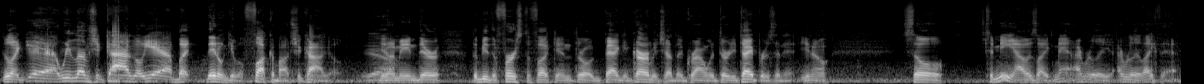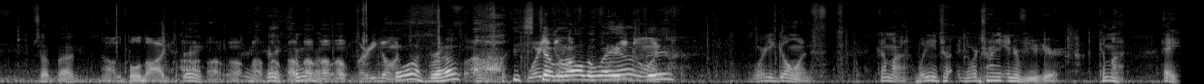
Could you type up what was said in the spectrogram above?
They're like, yeah, we love Chicago, yeah, but they don't give a fuck about Chicago. You know what I mean? They're they'll be the first to fucking throw a bag of garbage on the ground with dirty diapers in it. You know, so to me, I was like, man, I really, I really like that. What's up, bud? Oh, the bulldog. Oh, oh, oh, oh, hey, oh, come oh, on. oh, oh, where are you going? Come on, bro. He's where you coming going? all the way you up, going? dude. Where are you going? Come on. What are you trying? We're trying to interview here. Come on. Hey.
